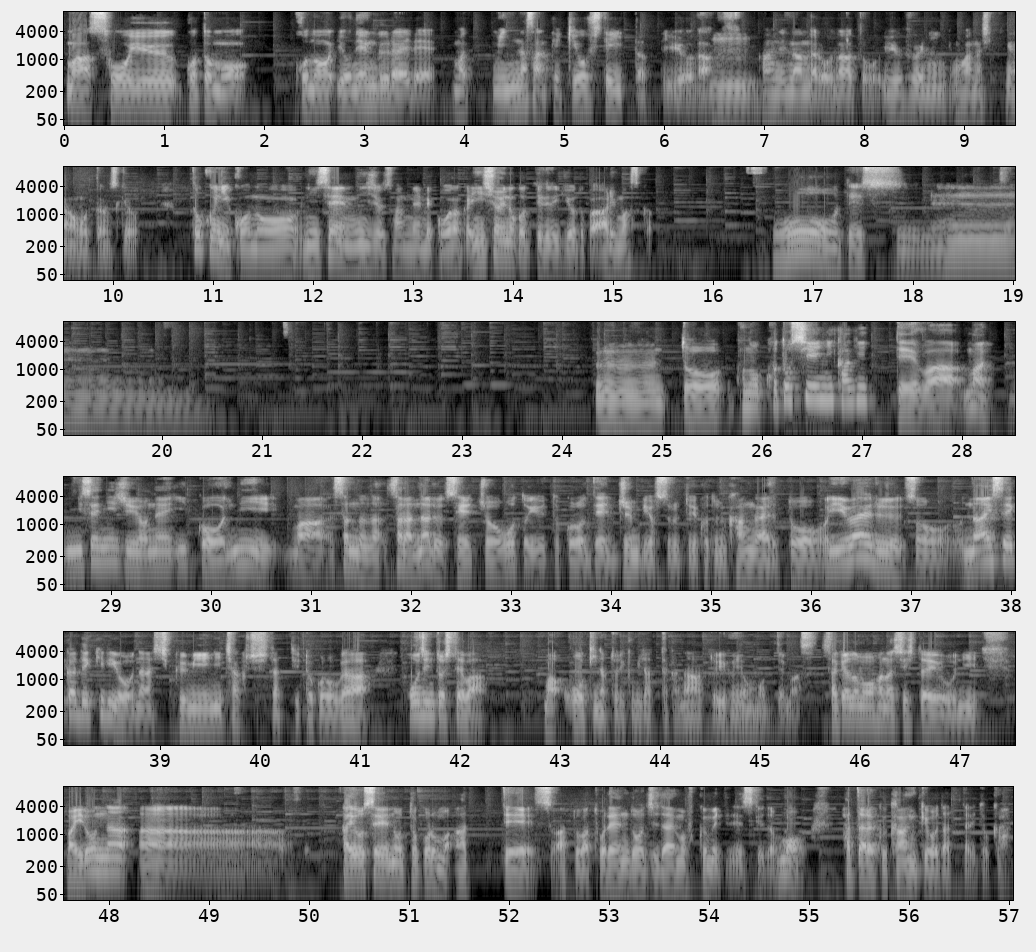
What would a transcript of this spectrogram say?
まあ、そういうこともこの4年ぐらいで、まあ、皆さん適応していったっていうような感じなんだろうなというふうにお話聞きながら思ったんですけど、特にこの2023年でこうなんか印象に残っている出来事とかありますか？そうですね。うんと、この今年に限っては、まあ、2024年以降に、まあ、さらなさらなる成長をというところで準備をするということに考えると、いわゆる、その、内製化できるような仕組みに着手したっていうところが、法人としては、まあ、大きな取り組みだったかなというふうに思っています。先ほどもお話ししたように、まあ、いろんな、あ多様性のところもあってて、あとはトレンド、時代も含めてですけども、働く環境だったりとか、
